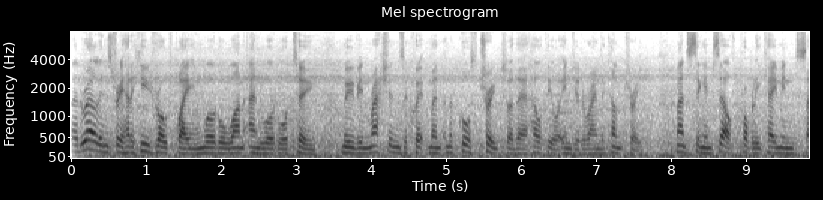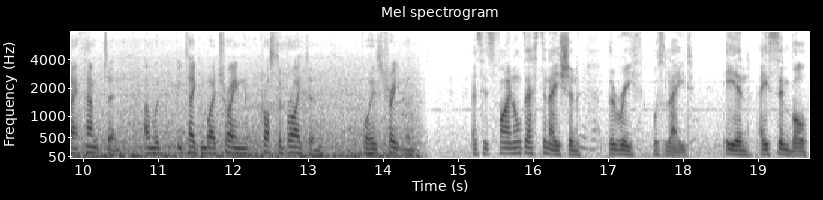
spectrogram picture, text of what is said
The rail industry had a huge role to play in World War One and World War Two, moving rations, equipment, and of course troops, whether they're healthy or injured, around the country. Singh himself probably came into Southampton and would be taken by train across to Brighton for his treatment. As his final destination, the wreath was laid. Ian, a symbol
